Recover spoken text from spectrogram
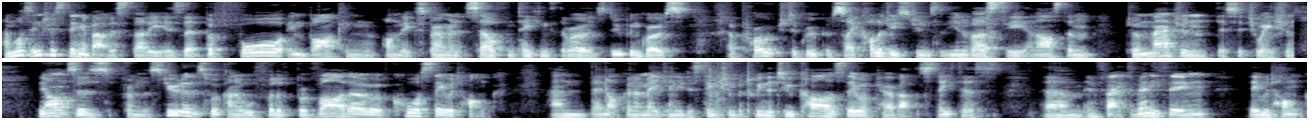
And what's interesting about this study is that before embarking on the experiment itself and taking to the roads, Doob and Gross approached a group of psychology students at the university and asked them to imagine this situation. The answers from the students were kind of all full of bravado. Of course, they would honk. And they're not going to make any distinction between the two cars. They won't care about the status. Um, in fact, if anything, they would honk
